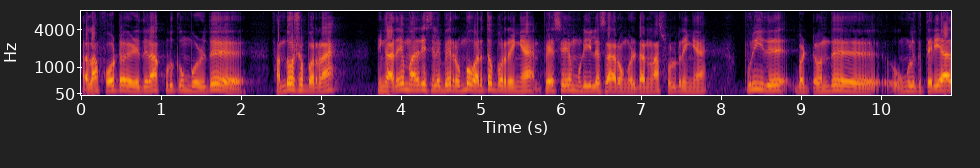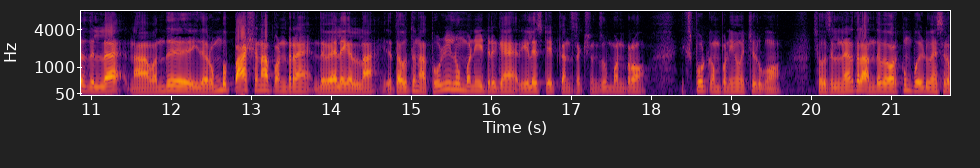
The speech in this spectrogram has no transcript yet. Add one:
அதெல்லாம் ஃபோட்டோ எழுதிலாம் கொடுக்கும் பொழுது சந்தோஷப்படுறேன். நீங்கள் அதே மாதிரி சில பேர் ரொம்ப வருத்தப்படுறீங்க. பேசவே முடியல சார் உங்கள்கிட்டலாம் சொல்கிறீங்க புரியுது பட் வந்து உங்களுக்கு தெரியாததில்ல. நான் வந்து இதை ரொம்ப பேஷனாக பண்ணுறேன் இந்த வேலைகள்லாம். இதை தவிர்த்து நான் தொழிலும் பண்ணிகிட்டு இருக்கேன். ரியல் எஸ்டேட் கன்ஸ்ட்ரக்ஷன்ஸும் பண்ணுறோம் எக்ஸ்போர்ட் கம்பெனியும் வச்சுருக்கோம். ஸோ சில நேரத்தில் அந்த ஒர்க்கும் போயிடுவேன். சில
